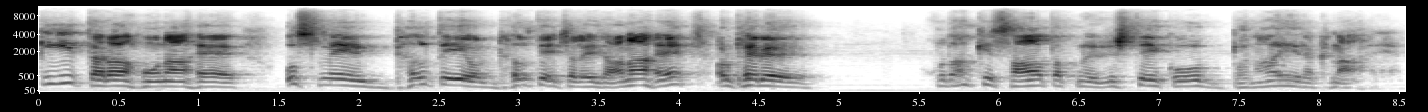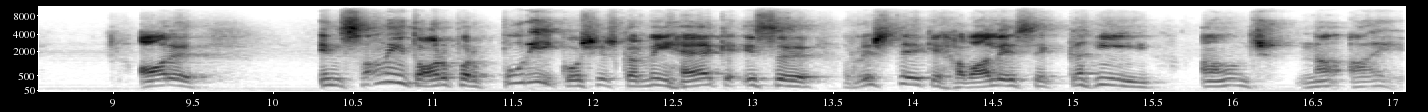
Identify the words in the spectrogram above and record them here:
کی طرح ہونا ہے، اس میں ڈھلتے اور ڈھلتے چلے جانا ہے اور پھر خدا کے ساتھ اپنے رشتے کو بنائے رکھنا ہے۔ اور انسانی طور پر پوری کوشش کرنی ہے کہ اس رشتے کے حوالے سے کہیں آنچ نہ آئے۔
